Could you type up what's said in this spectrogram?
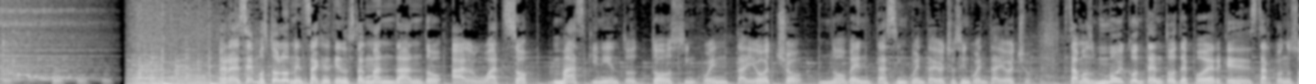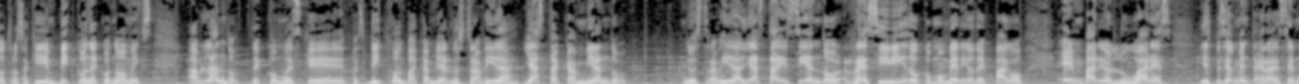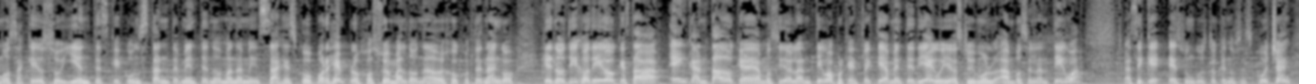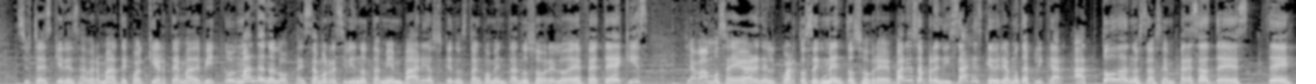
Agradecemos todos los mensajes que nos están mandando al WhatsApp más 502 58 90 58 58. Estamos muy contentos de poder que, estar con nosotros aquí en Bitcoin Economics hablando de cómo es que pues, Bitcoin va a cambiar nuestra vida. Ya está cambiando nuestra vida ya está siendo recibido como medio de pago en varios lugares y especialmente agradecemos a aquellos oyentes que constantemente nos mandan mensajes, como por ejemplo Josué Maldonado de Jocotenango, que nos dijo Diego que estaba encantado que hayamos ido a la antigua, porque efectivamente Diego y yo estuvimos ambos en la antigua, así que es un gusto que nos escuchan. Si ustedes quieren saber más de cualquier tema de Bitcoin, mándenlo. Ahí estamos recibiendo también varios que nos están comentando sobre lo de FTX. Ya vamos a llegar en el cuarto segmento sobre varios aprendizajes que deberíamos de aplicar a todas nuestras empresas de este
